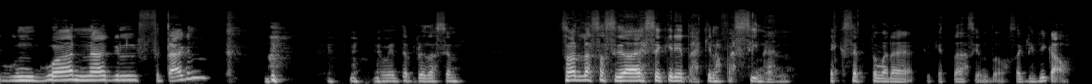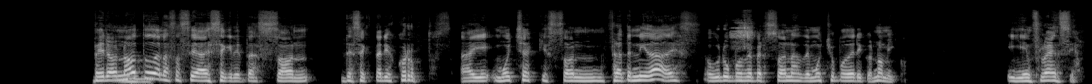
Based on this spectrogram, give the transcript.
Gunguanaglftagen. mi interpretación. Son las sociedades secretas que nos fascinan, excepto para el que está siendo sacrificado. Pero no mm. todas las sociedades secretas son de sectarios corruptos. Hay muchas que son fraternidades o grupos de personas de mucho poder económico y influencia.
